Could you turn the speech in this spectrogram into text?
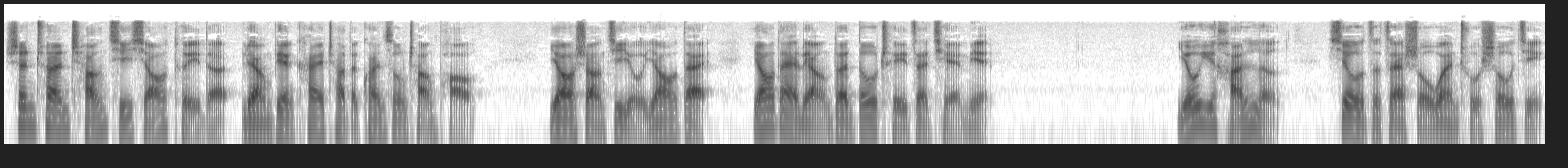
身穿长齐小腿的两边开叉的宽松长袍，腰上系有腰带，腰带两端都垂在前面。由于寒冷，袖子在手腕处收紧，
